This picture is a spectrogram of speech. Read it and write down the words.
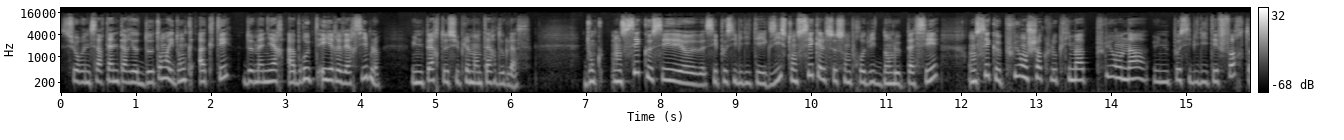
sur une certaine période de temps et donc acter de manière abrupte et irréversible une perte supplémentaire de glace. Donc on sait que euh, ces possibilités existent, on sait qu'elles se sont produites dans le passé, on sait que plus on choque le climat, plus on a une possibilité forte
